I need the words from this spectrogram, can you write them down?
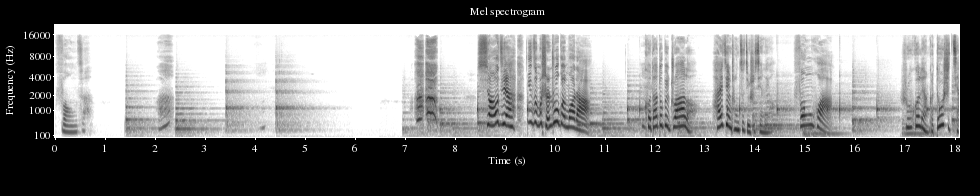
疯子。啊？小姐，你怎么神出鬼没的？可他都被抓了，还坚称自己是县令，疯话。如果两个都是假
